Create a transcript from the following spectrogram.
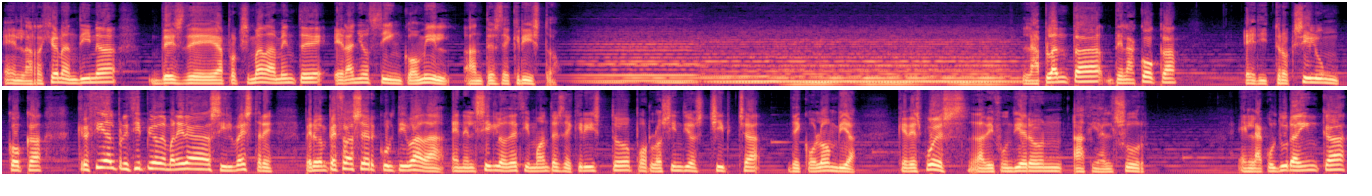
en la región andina desde aproximadamente el año 5000 a.C. La planta de la coca Erythroxylum coca, crecía al principio de manera silvestre, pero empezó a ser cultivada en el siglo X a.C. por los indios Chipcha de Colombia, que después la difundieron hacia el sur. En la cultura inca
